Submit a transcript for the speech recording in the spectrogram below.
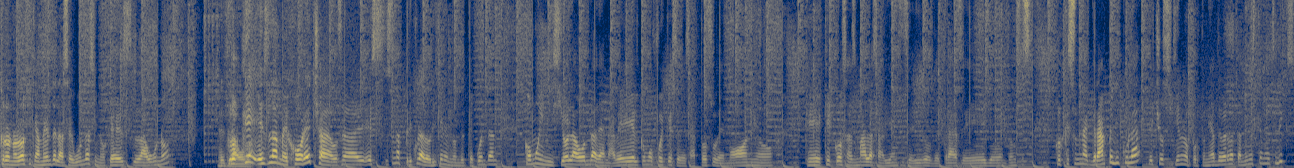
cronológicamente la segunda, sino que es la uno. Es Creo la uva. que es la mejor hecha, o sea, es, es una película de origen en donde te cuentan cómo inició la onda de Anabel, cómo fue que se desató su demonio, qué, qué cosas malas habían sucedido detrás de ello. Entonces, creo que es una gran película. De hecho, si tienen la oportunidad de verla, también está en Netflix.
